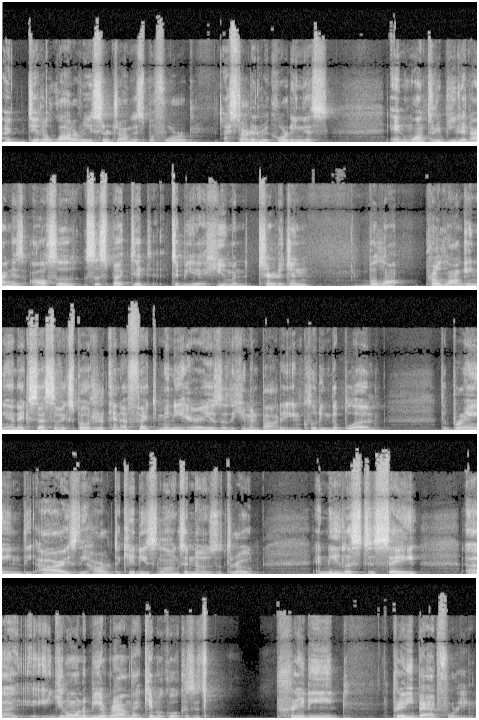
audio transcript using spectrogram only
I did a lot of research on this before I started recording this. And 1,3-butadiene is also suspected to be a human teratogen. Belong, prolonging and excessive exposure can affect many areas of the human body, including the blood, the brain, the eyes, the heart, the kidneys, lungs, the nose, the throat. And needless to say, uh, you don't want to be around that chemical because it's pretty pretty bad for you.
